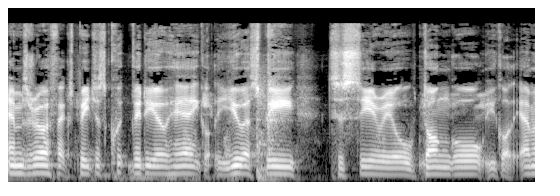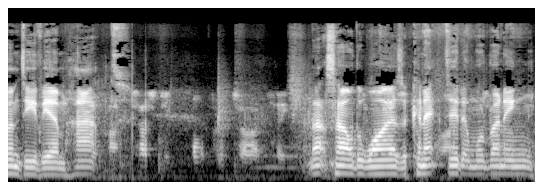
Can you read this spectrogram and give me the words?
M0FXB, just quick video here. You got the USB to serial dongle, you got the MMDVM hat. That's how the wires are connected, and we're running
